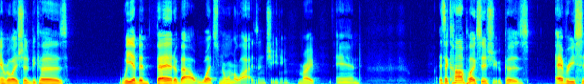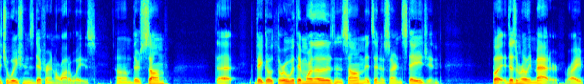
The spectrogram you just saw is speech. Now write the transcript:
in relationships because we have been fed about what's normalized in cheating, right? And it's a complex issue because every situation is different in a lot of ways. Um, there's some that they go through with it more than others, and some it's in a certain stage, and but it doesn't really matter, right?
